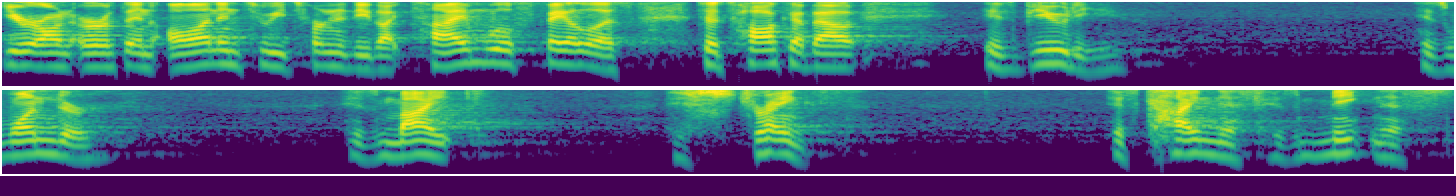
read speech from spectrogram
here on earth and on into eternity. Like time will fail us to talk about His beauty, His wonder, His might, His strength, His kindness, His meekness,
